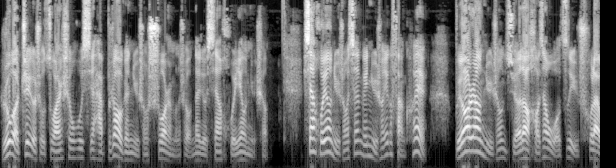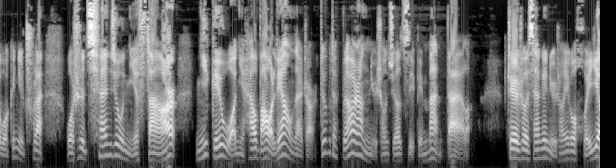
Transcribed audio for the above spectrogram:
如果这个时候做完深呼吸还不知道跟女生说什么的时候，那就先回应女生，先回应女生，先给女生一个反馈，不要让女生觉得好像我自己出来，我跟你出来，我是迁就你，反而你给我，你还要把我晾在这儿，对不对？不要让女生觉得自己被慢待了。这个时候先给女生一个回应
